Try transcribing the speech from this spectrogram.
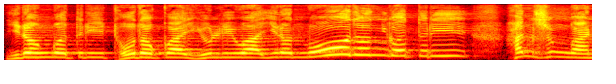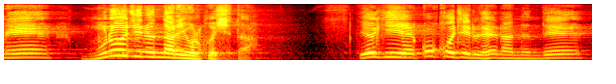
이런 것들이 도덕과 윤리와 이런 모든 것들이 한순간에 무너지는 날이 올 것이다. 여기에 꽃꽂이를 해놨는데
